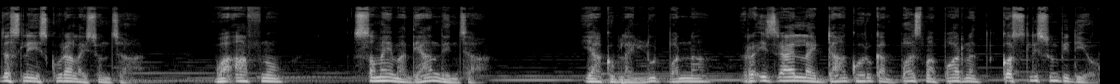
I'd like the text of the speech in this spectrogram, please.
जसले यस कुरालाई सुन्छ? वा आफ्नो समयमा ध्यान दिन्छ? याकुबलाई लुट बन्न र इजरायललाई डाकुहरूका बसमा पर्न कसले सुम्पिदियो?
